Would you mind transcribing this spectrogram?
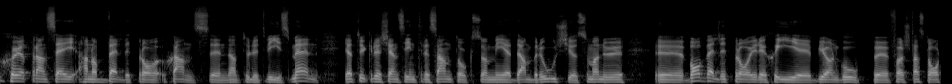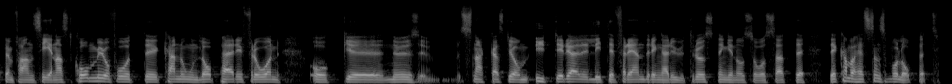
sköter han sig, han har väldigt bra chans eh, naturligtvis. Men jag tycker det känns intressant också med Ambrosius som han nu eh, var väldigt bra i regi, Björn Goop. Första starten fanns senast. Kommer ju att få ett kanonlopp härifrån och nu snackas det om ytterligare lite förändringar i utrustningen och så, så att det, det kan vara hästen som får loppet.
